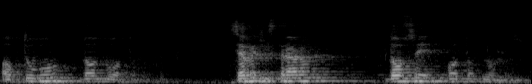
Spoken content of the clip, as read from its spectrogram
obtuvo dos votos. Se registraron 12 votos nulos.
